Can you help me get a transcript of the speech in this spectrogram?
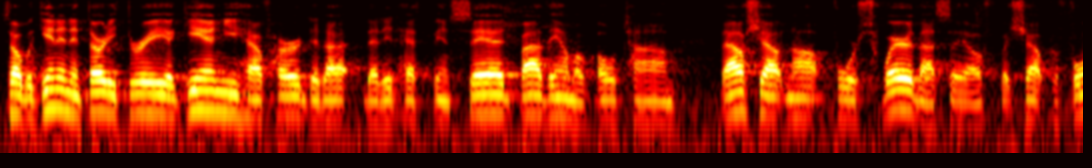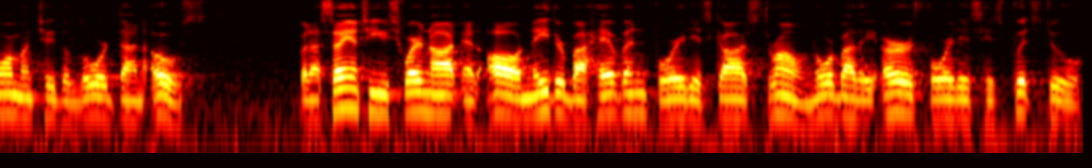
so, beginning in 33, again ye have heard that, I, that it hath been said by them of old time, Thou shalt not forswear thyself, but shalt perform unto the Lord thine oaths. But I say unto you, swear not at all, neither by heaven, for it is God's throne, nor by the earth, for it is his footstool,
